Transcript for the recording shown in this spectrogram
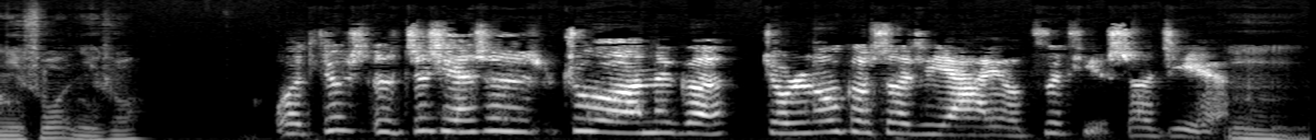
你你说你说，我就是之前是做那个就 logo 设计呀，还有字体设计，嗯。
